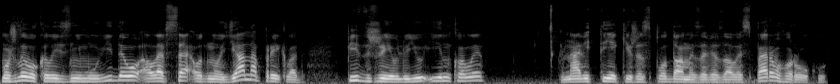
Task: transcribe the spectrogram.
Можливо, колись зніму відео, але все одно я, наприклад, підживлюю інколи. Навіть ті, які вже з плодами зав'язали з першого року,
